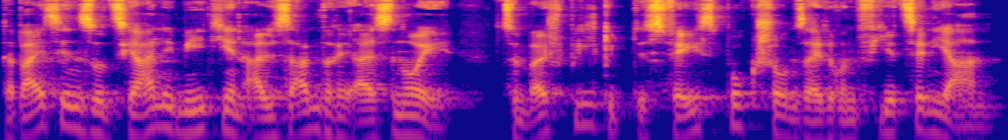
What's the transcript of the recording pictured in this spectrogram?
Dabei sind soziale Medien alles andere als neu. Zum Beispiel gibt es Facebook schon seit rund 14 Jahren.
